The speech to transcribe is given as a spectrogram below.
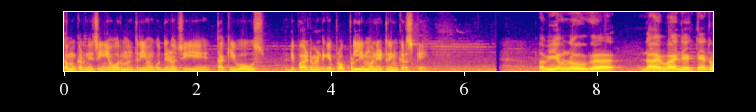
कम करने चाहिए और मंत्रियों को देना चाहिए, ताकि वो उस डिपार्टमेंट के प्रॉपरली मॉनिटरिंग कर सकें। अभी हम लोग दाएँ बाएँ देखते हैं तो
